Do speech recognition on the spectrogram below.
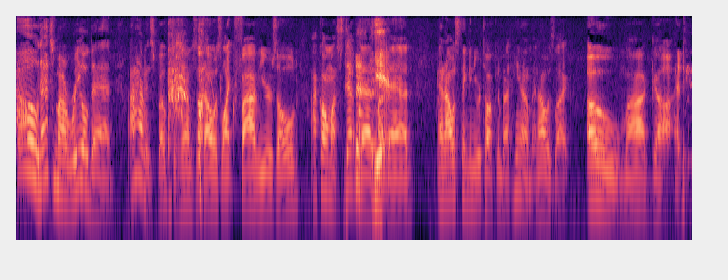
"Oh, that's my real dad. I haven't spoke to him since I was like five years old. I call my stepdad my dad, and I was thinking you were talking about him. And I was like, oh my god."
